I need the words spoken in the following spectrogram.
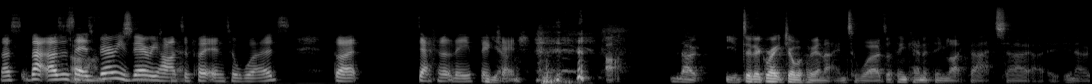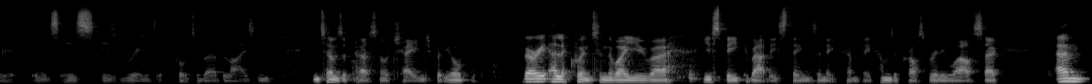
that's that. As I say, oh, it's very very hard yeah. to put into words, but definitely big yeah. change. uh, no, you did a great job of putting that into words. I think anything like that, uh, you know, is is is really difficult to verbalize, and in terms of personal change. But you're very eloquent in the way you uh, you speak about these things, and it com- it comes across really well. So, um,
